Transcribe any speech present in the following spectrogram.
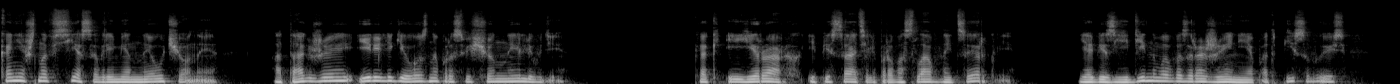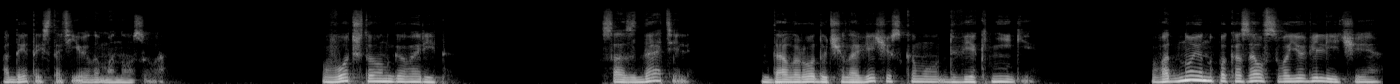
конечно, все современные ученые, а также и религиозно просвещенные люди. Как иерарх и писатель православной церкви, я без единого возражения подписываюсь под этой статьей Ломоносова. Вот что он говорит. Создатель дал роду человеческому две книги. В одной он показал свое величие,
